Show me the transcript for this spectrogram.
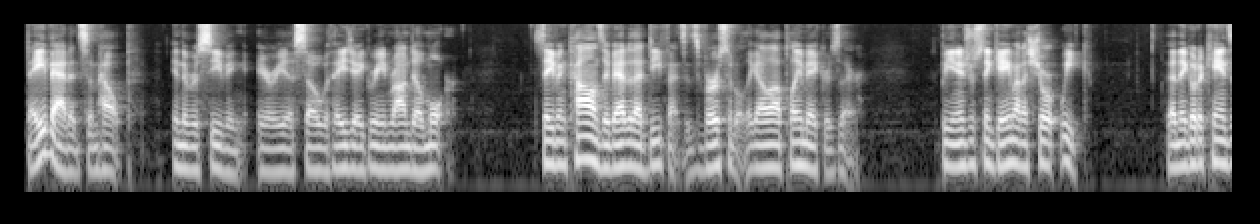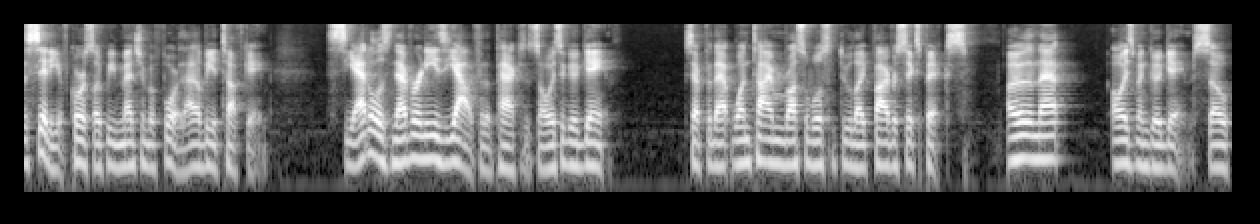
They've added some help in the receiving area. So with AJ Green, Rondale Moore. Zaven Collins, they've added that defense. It's versatile. They got a lot of playmakers there. Be an interesting game on a short week. Then they go to Kansas City. Of course, like we mentioned before, that'll be a tough game. Seattle is never an easy out for the Packers. It's always a good game, except for that one time Russell Wilson threw like five or six picks. Other than that, always been good games. So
